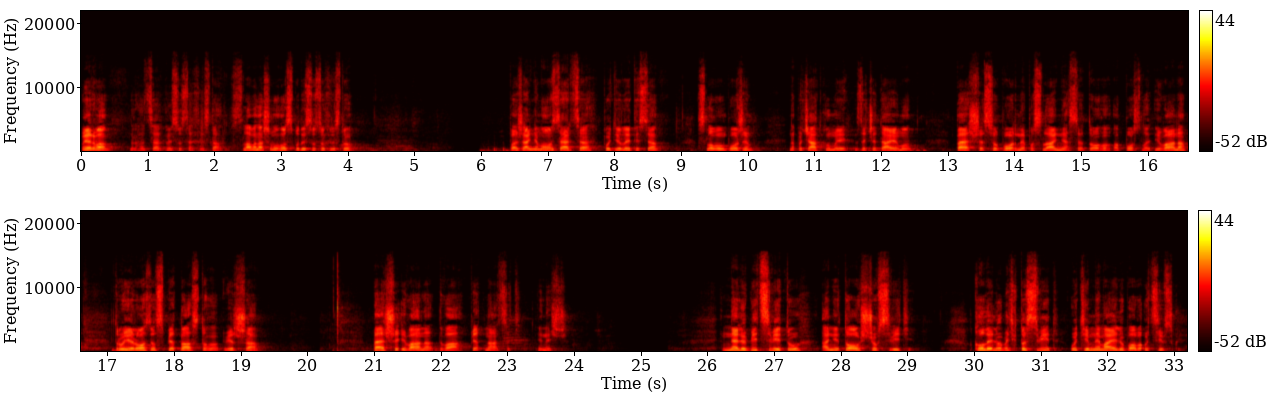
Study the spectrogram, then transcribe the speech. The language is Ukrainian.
Мир вам, дорога церква Ісуса Христа. Слава нашому Господу Ісусу Христу. Бажання мого серця поділитися Словом Божим. На початку ми зачитаємо перше соборне послання святого апостола Івана, другий розділ з 15 вірша. 1 Івана 2, 15 і нижче. Не любіть світу, ані того, що в світі. Коли любить хто світ, утім немає любові отцівської.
